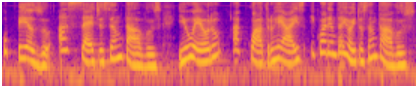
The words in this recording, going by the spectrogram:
o peso a sete centavos e o euro a quatro reais e quarenta e oito centavos.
